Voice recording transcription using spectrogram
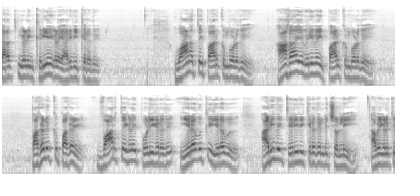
கரங்களின் கிரியைகளை அறிவிக்கிறது. வானத்தை பார்க்கும் பொழுது ஆகாய விரிவை பார்க்கும் பொழுது பகலுக்கு பகல் வார்த்தைகளை பொழிகிறது இரவுக்கு இரவு அறிவை தெரிவிக்கிறது என்று சொல்லி அவைகளுக்கு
